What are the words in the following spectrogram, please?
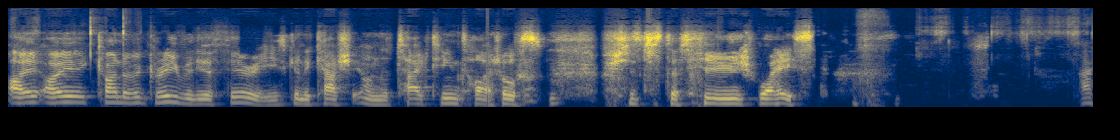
I, I kind of agree with your theory. He's going to cash it on the tag team titles, which is just a huge waste. I,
